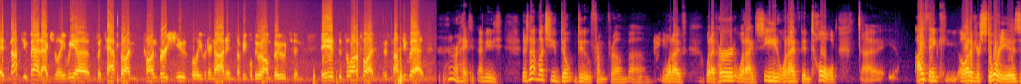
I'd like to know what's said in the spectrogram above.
it's not too bad actually. We uh, put taps on Converse shoes, believe it or not, and some people do it on boots, and it's it's a lot of fun. It's not too bad. All right. I mean, there's not much you don't do from from um, what I've what I've heard, what I've seen, what I've been told. Uh, I think a lot of your story is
